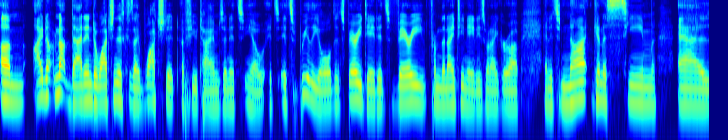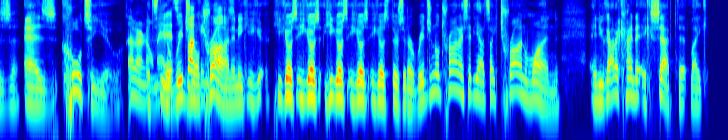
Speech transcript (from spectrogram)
um, I don't, I'm not that into watching this because I've watched it a few times, and it's you know, it's it's really old, it's very dated, it's very from the 1980s when I grew up, and it's not gonna seem as as cool to you i don't know it's man the it's original Tron, awesome. and he, he he goes he goes he goes he goes he goes. There's an original Tron. I said, yeah, it's like Tron one, and you got to kind of accept that like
